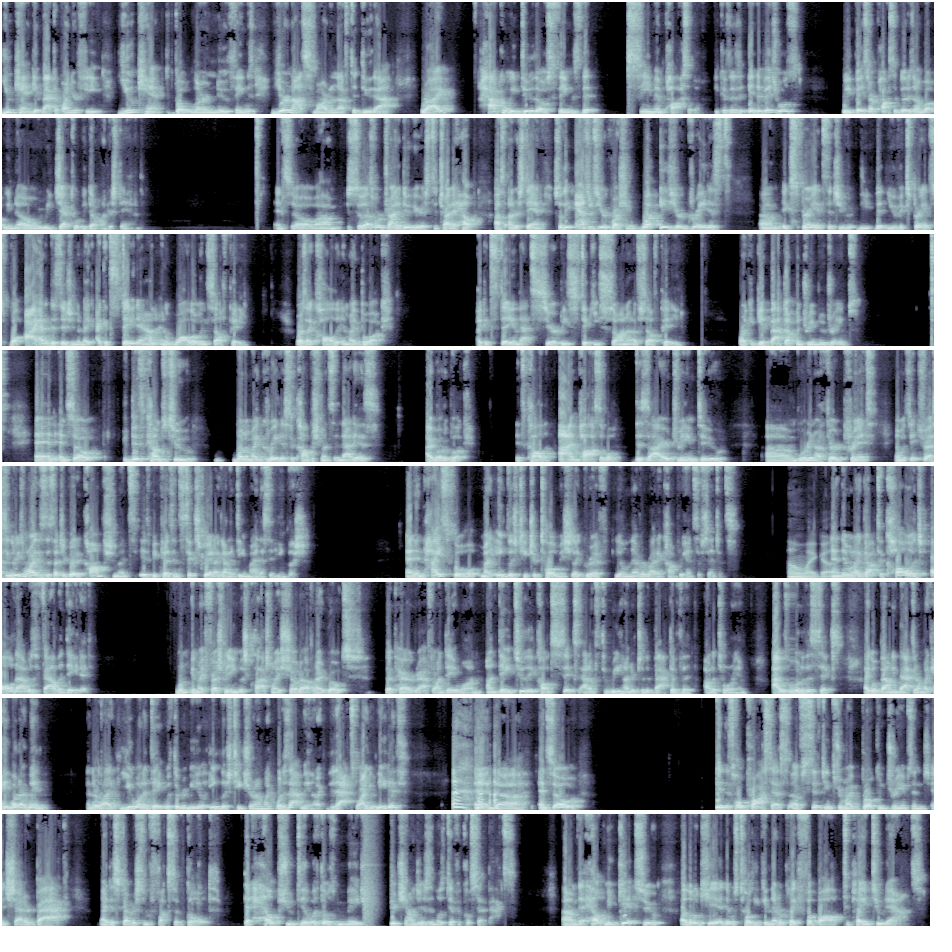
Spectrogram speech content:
You can't get back up on your feet. You can't go learn new things. You're not smart enough to do that right? How can we do those things that seem impossible? Because as individuals we base our possibilities on what we know and we reject what we don't understand and so um, so that's what we're trying to do here is to try to help us understand. So the answer to your question, what is your greatest um, experience that you that you've experienced? Well, I had a decision to make. I could stay down and wallow in self pity, or as I called it in my book, I could stay in that syrupy, sticky sauna of self pity, or I could get back up and dream new dreams. And and so this comes to one of my greatest accomplishments, and that is I wrote a book. It's called I'm Possible Desire, Dream, Do. Um, we're in our third print. And what's interesting, the reason why this is such a great accomplishment is because in sixth grade, I got a D minus in English. And in high school, my English teacher told me, she's like, Griff, you'll never write a comprehensive sentence. Oh my God. And then when I got to college, all that was validated. When in my freshman English class, when I showed up and I wrote the paragraph on day one, on day two, they called six out of 300 to the back of the auditorium. I was one of the six. I go bounding back there. I'm like, hey, what did I win? And they're like, you want a date with the remedial English teacher? And I'm like, what does that mean? They're like, that's why you need it. and uh, and so in this whole process of sifting through my broken dreams and, and shattered back, I discovered some flecks of gold that helps you deal with those major challenges and those difficult setbacks. Um, that helped me get to a little kid that was told he could never play football to playing two downs.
